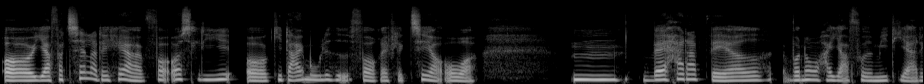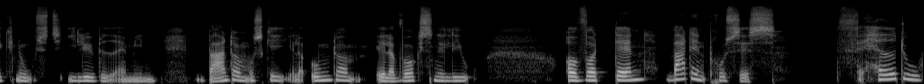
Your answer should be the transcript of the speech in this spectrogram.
og jeg fortæller det her for os lige at give dig mulighed for at reflektere over, mm, hvad har der været, hvornår har jeg fået mit hjerte knust i løbet af min, min barndom måske, eller ungdom, eller voksne liv, og hvordan var den proces? Havde du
